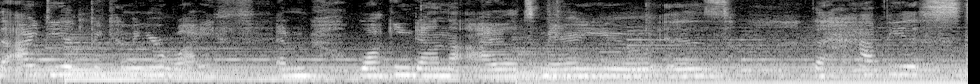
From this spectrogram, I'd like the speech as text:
the idea of becoming your wife and walking down the aisle to marry you is the happiest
